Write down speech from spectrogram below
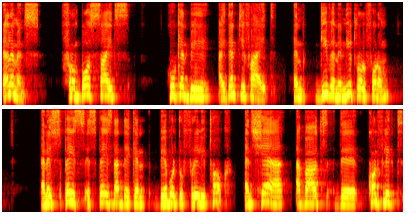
elements from both sides who can be identified and given a neutral forum and a space, a space that they can be able to freely talk and share about the conflict,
